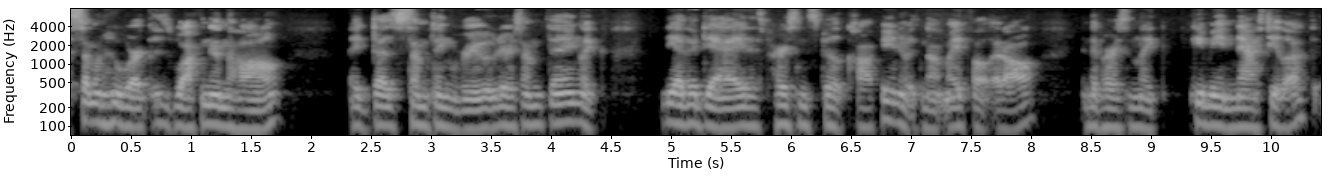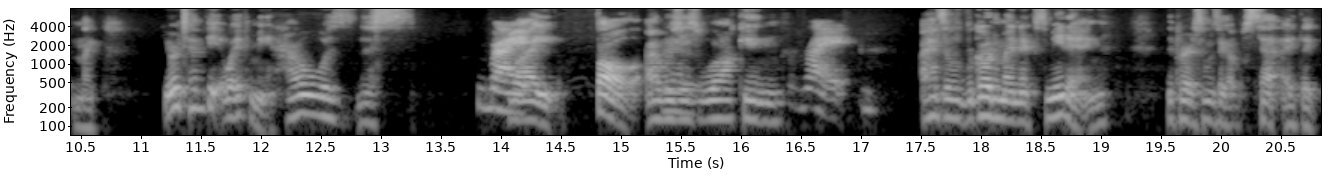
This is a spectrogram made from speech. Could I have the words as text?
someone who work is walking down the hall, like does something rude or something. Like the other day, this person spilled coffee and it was not my fault at all. And the person like gave me a nasty look and like, you were ten feet away from me. How was this Right. my fault? I was Right. just walking. Right. I had to go to my next meeting. The person was like upset. I like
